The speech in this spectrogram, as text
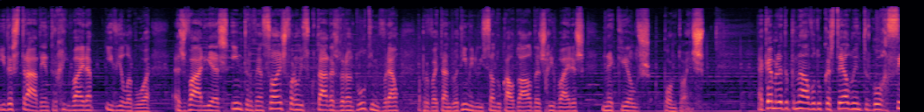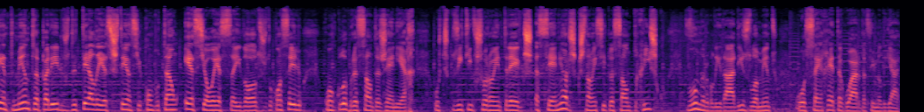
e da estrada entre Ribeira e Vila Boa. As várias intervenções foram executadas durante o último verão, aproveitando a diminuição do caudal das ribeiras naqueles pontões. A Câmara de Penalva do Castelo entregou recentemente aparelhos de teleassistência com botão SOS a idosos do Conselho, com a colaboração da GNR. Os dispositivos foram entregues a séniores que estão em situação de risco, vulnerabilidade, isolamento ou sem retaguarda familiar.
